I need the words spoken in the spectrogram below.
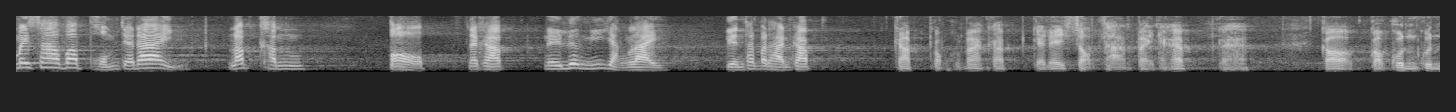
ไม่ทราบว่าผมจะได้รับคำตอบนะครับ ในเรื่องนี้อย่างไรเรียนท่านประธานครับครับขอบคุณมากครับ จะได้สอบถามไปนะครับนะฮะก็ขอบคุณคุณ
